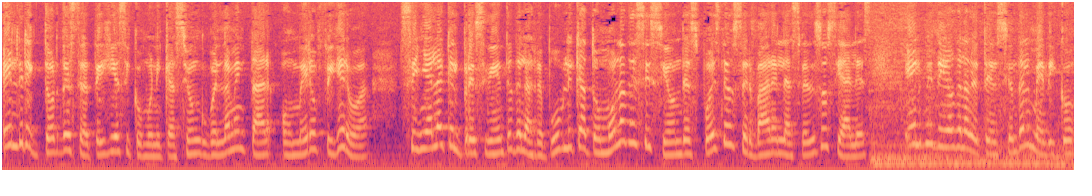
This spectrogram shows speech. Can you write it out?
el director de Estrategias y Comunicación Gubernamental, Homero Figueroa, señala que el presidente de la República tomó la decisión después de observar en las redes sociales el video de la detención del médico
